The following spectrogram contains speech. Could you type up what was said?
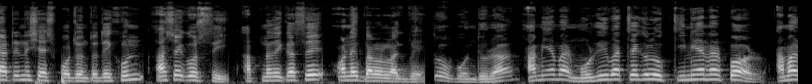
না টেনে শেষ পর্যন্ত দেখুন। আশা করছি আপনাদের কাছে অনেক ভালো লাগবে। তো বন্ধুরা, আমি আমার মুরগির বাচ্চাগুলো কিনে আনার পর আমার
